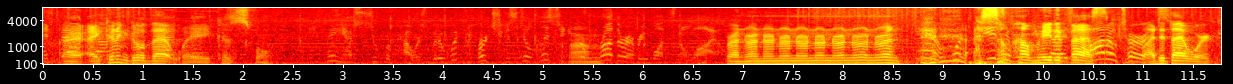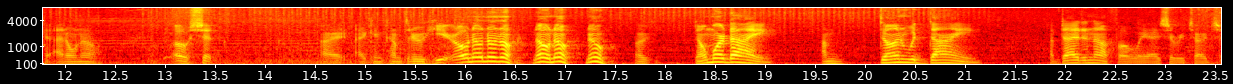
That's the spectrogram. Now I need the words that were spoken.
And bad Alright, I couldn't go that way, because, well, You may have superpowers, but it wouldn't hurt you to still listen to your Um, brother every once in a while. run, run, run, run, run, run, run, run, run. I is it somehow made it fast. Why did that work? I don't know. Oh, shit. Alright, I can come through here. Oh, no, no, no. No, no, no. Okay, No more dying. I'm done with dying. I've died enough. Oh, wait, I should recharge.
